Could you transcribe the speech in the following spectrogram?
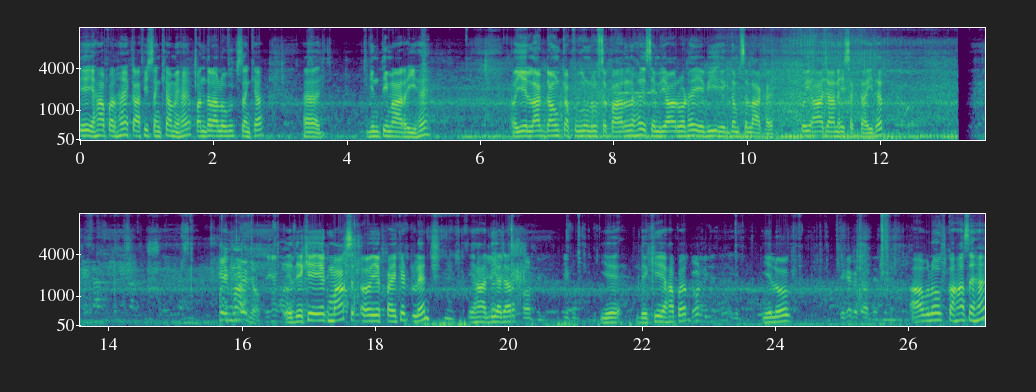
ये यहाँ पर हैं, काफ़ी संख्या में हैं, पंद्रह लोगों की संख्या गिनती में आ रही है। और ये लॉकडाउन का पूर्ण रूप से पालन है, सिमरिया रोड है, ये भी एकदम से लाख है। कोई आ जा नहीं सकता इधर। ये देखिए, एक मास्क और एक पैकेट लंच यहाँ दिया जा रहा है। ये देखिए यहाँ पर। ये लोग आप लोग कहाँ से हैं?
